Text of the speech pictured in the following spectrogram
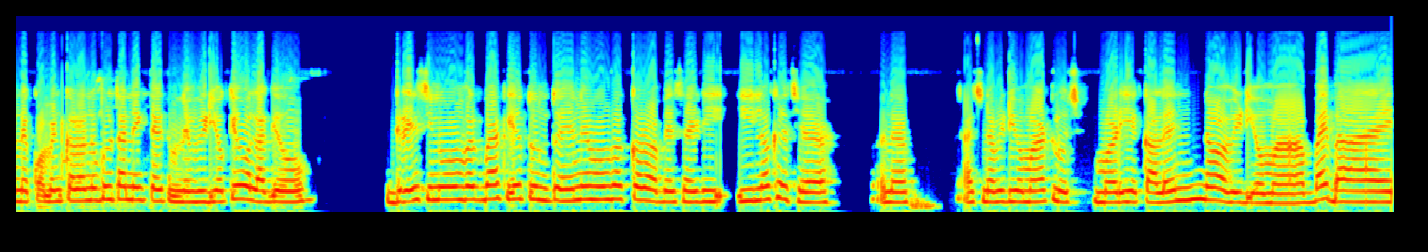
અને કોમેન્ટ કરવાનું ભૂલતા નહીં, ત્યારે તમને વીડિયો કેવો લાગ્યો? ગ્રેસીનું હોમવર્ક બાકી હતું ને તો એને હોમવર્ક કરવા બેસાડી ઈ લખે છે. અને આજના વિડીયોમાં આટલું જ. મળીએ કાલે નવા વિડીયોમાં. બાય બાય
